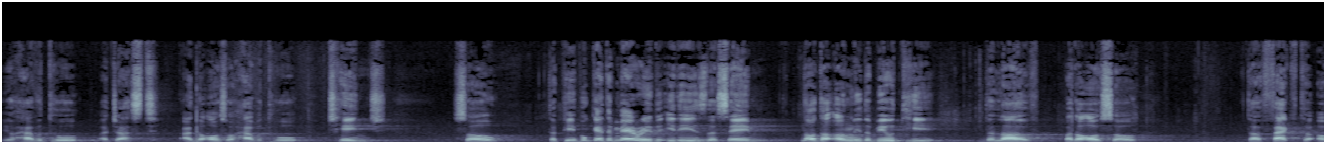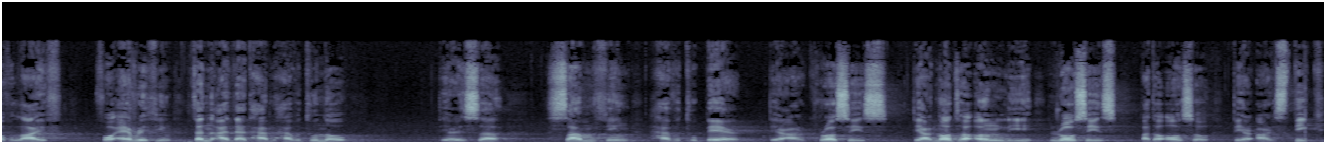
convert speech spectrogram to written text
you have to adjust and also have to change. So the people get married, it is the same. Not only the beauty, the love, but also the fact of life for everything. Then at that time have to know there is uh, something have to bear there are crosses. There are not only roses, but also there are sticks.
